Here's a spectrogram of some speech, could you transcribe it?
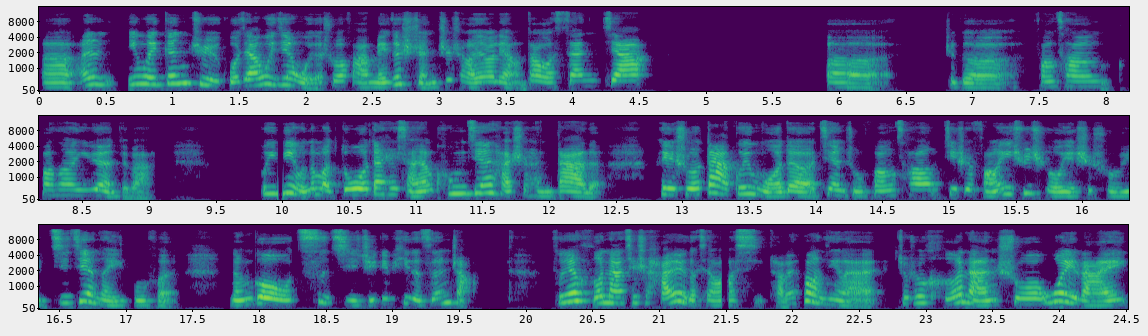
呃，嗯，因为根据国家卫健委的说法，每个省至少要两到三家，呃，这个方舱方舱医院，对吧？不一定有那么多，但是想象空间还是很大的。可以说，大规模的建筑方舱既是防疫需求，也是属于基建的一部分，能够刺激 GDP 的增长。昨天河南其实还有一个消息，它没放进来，就说河南说未来，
